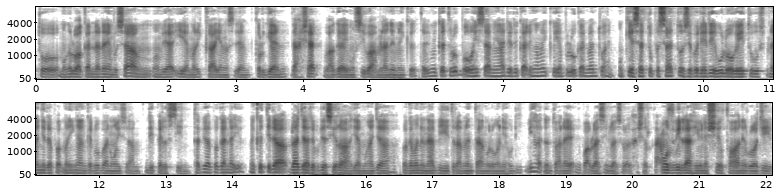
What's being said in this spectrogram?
untuk mengeluarkan dana yang besar membiayai Amerika yang sedang kerugian dahsyat sebagai musibah melanda mereka. Tapi mereka terlupa orang Islam yang ada dekat dengan mereka yang perlukan bantuan. Mungkin satu perseratus daripada yang dia hulurkan itu sebenarnya dapat meringankan beban orang Islam di Palestin. Tapi apakah daya? Mereka tidak belajar daripada sirah yang mengajar bagaimana Nabi telah menentang golongan Yahudi. Lihat tuan-tuan ayat 14 19 surah Al-Hashr. A'udzu billahi minasyaitonir rajim.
